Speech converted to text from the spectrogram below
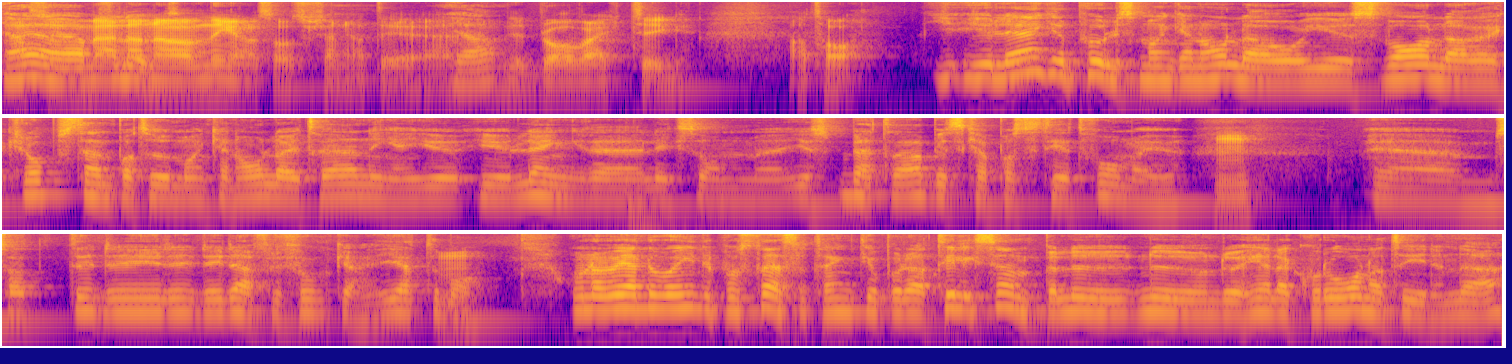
Ja, alltså, ja, mellan övningar och så, så känner jag att det är, det är ett bra verktyg att ha. Ju, ju lägre puls man kan hålla och ju svalare kroppstemperatur man kan hålla i träningen ju, ju längre liksom, ju bättre arbetskapacitet får man ju. Mm. Ehm, så att det, det, det, är därför det funkar. Jättebra. Mm. Och när vi ändå var inne på stress så tänkte jag på det här. Till exempel nu, nu under hela coronatiden där.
